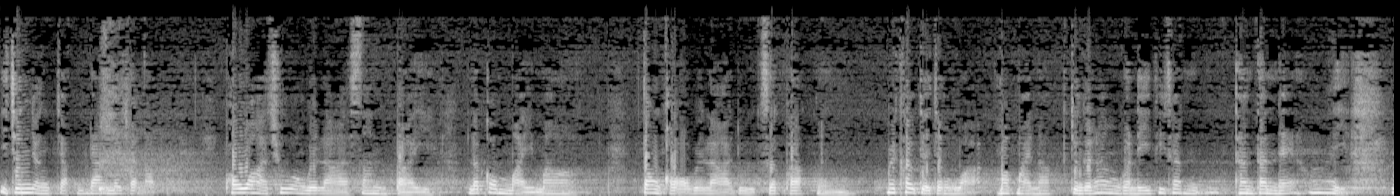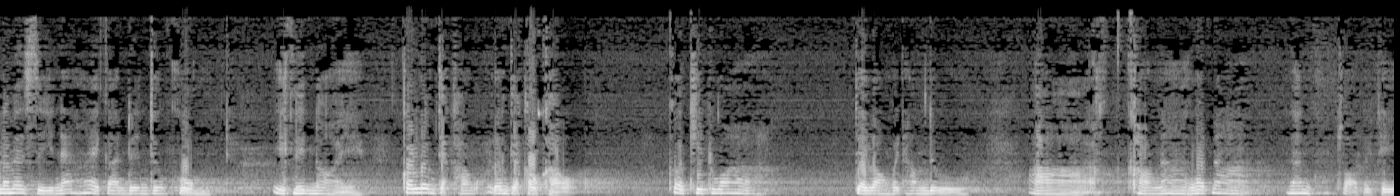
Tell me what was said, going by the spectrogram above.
อีฉันยังจับได้ไม่ถนัดเพราะว่าช่วงเวลาสั้นไป แล้วก็ใหม่มาก ต้องขอเวลาดูสักพักหนึ่งไม่เข้าใจจังหวะมากมายนักจนกระทั่งวันนี้ที่ท่านท่านท่านแนะให้ และแม่สีแนะให้การเดินจงกรมอีกนิดหน่อย ก็เริ่มจากเขาเริ่มจากเขาเขา ก็คิดว่าจะลองไปทำดู อ่าคราวหน้างวดหน้านั่นสอบไปที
